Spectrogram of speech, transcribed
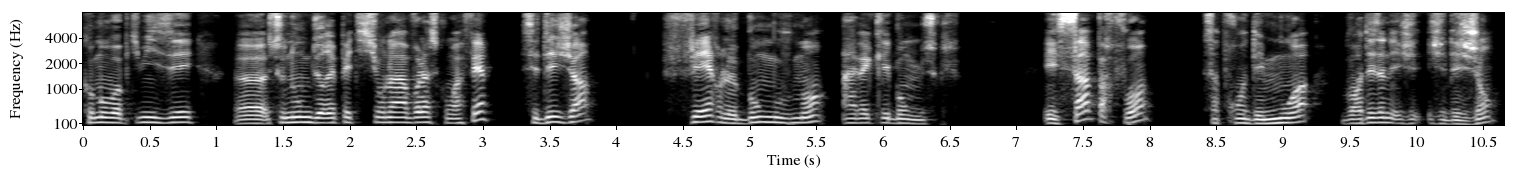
comment on va optimiser euh, ce nombre de répétitions là, voilà ce qu'on va faire. C'est déjà faire le bon mouvement avec les bons muscles. Et ça, parfois, ça prend des mois, voire des années. J'ai des gens,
